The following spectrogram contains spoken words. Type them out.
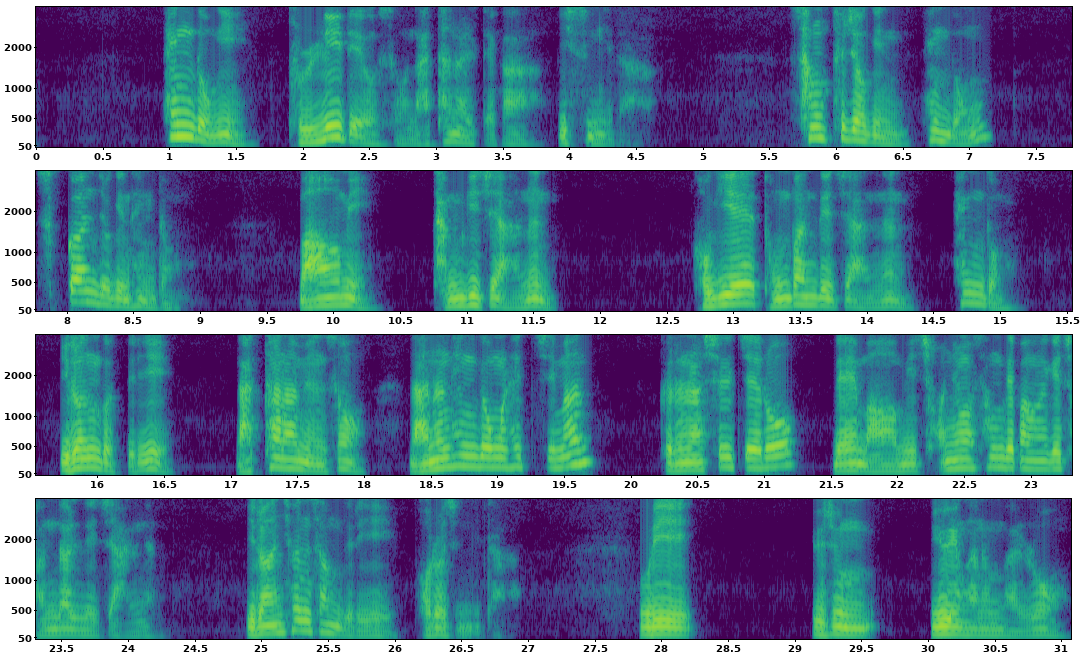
행동이 분리되어서 나타날 때가 있습니다. 상투적인 행동, 습관적인 행동, 마음이 담기지 않은, 거기에 동반되지 않는 행동, 이런 것들이 나타나면서 나는 행동을 했지만 그러나 실제로 내 마음이 전혀 상대방에게 전달되지 않는 이러한 현상들이 벌어집니다. 우리 요즘 유행하는 말로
